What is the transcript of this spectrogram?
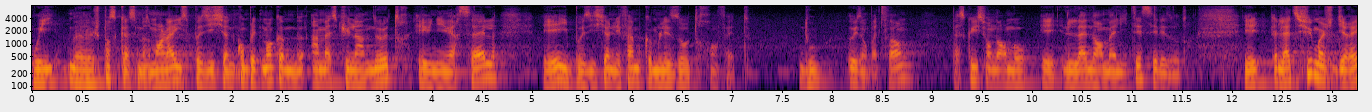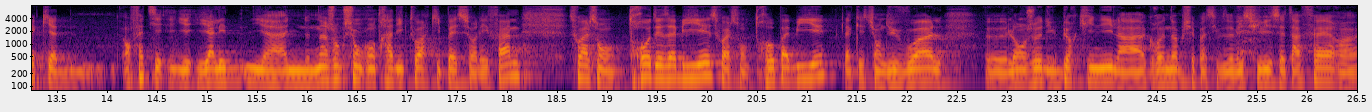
Oui, je pense qu'à ce moment-là, ils se positionnent complètement comme un masculin neutre et universel, et ils positionnent les femmes comme les autres, en fait. D'où eux, ils n'ont pas de forme parce qu'ils sont normaux. Et la normalité, c'est les autres. Et là-dessus, moi, je dirais qu'il y a, en fait, il y a, une injonction contradictoire qui pèse sur les femmes. Soit elles sont trop déshabillées, soit elles sont trop habillées. La question du voile, euh, l'enjeu du burkini, là, à Grenoble, je ne sais pas si vous avez suivi cette affaire, euh,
